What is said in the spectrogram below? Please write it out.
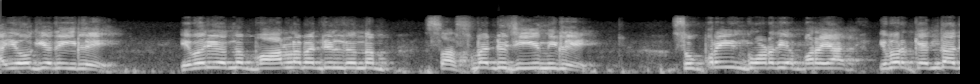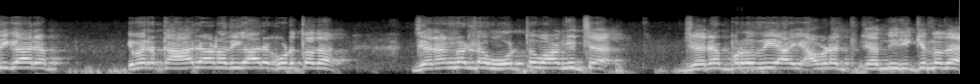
അയോഗ്യതയില്ലേ? ഇവരെയൊന്നും പാർലമെന്റിൽ നിന്നും സസ്പെൻഡ് ചെയ്യുന്നില്ലേ? സുപ്രീം കോടതിയെ പറയാൻ ഇവർക്ക് എന്ത് അധികാരം? ഇവർക്ക് ആരാണ് അധികാരം കൊടുത്തത്? ജനങ്ങളുടെ വോട്ട് വാങ്ങിച്ച് ജനപ്രതിയായി അവിടെ ചെന്നിരിക്കുന്നത്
